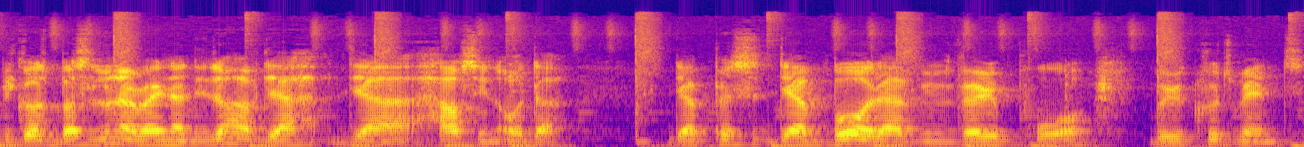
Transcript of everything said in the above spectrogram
because Barcelona right now they don't have their their house in order. Their pers- their board have been very poor with recruitment.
